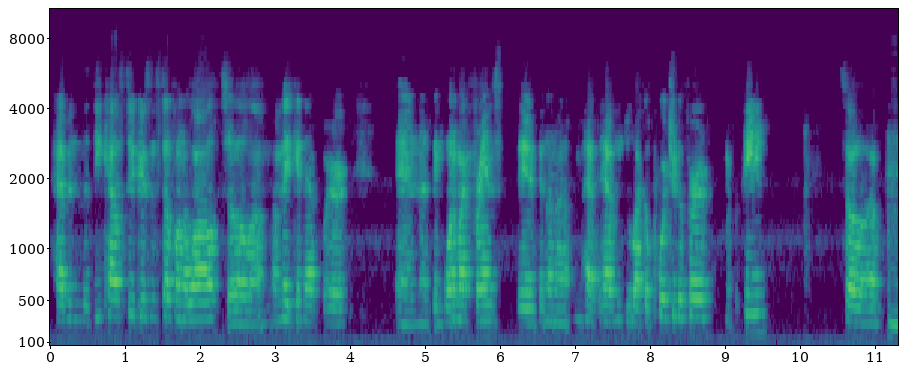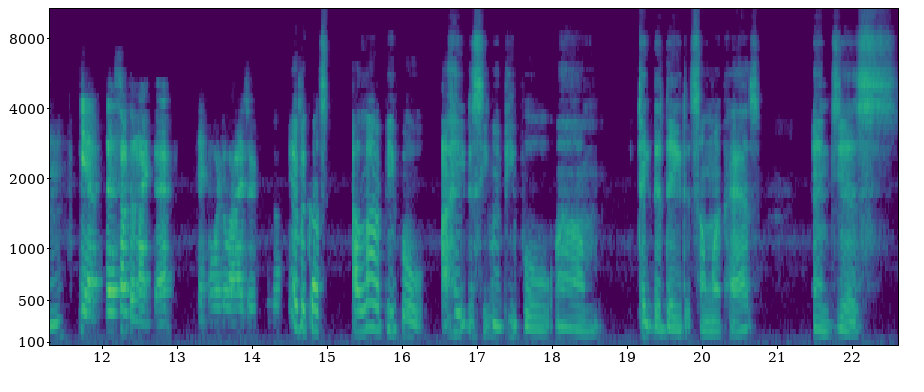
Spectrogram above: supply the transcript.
having the decal stickers and stuff on the wall, so um, I'm making that for her. And I think one of my friends, they're gonna have to have them do like a portrait of her, like a painting. So uh, mm-hmm. yeah, that's something like that. Immortalize her. Yeah, because a lot of people, I hate to see when people um, take the day that someone passed and just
